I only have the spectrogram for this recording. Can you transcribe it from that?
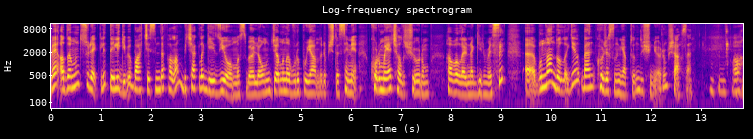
ve adamın sürekli deli gibi bahçesinde falan bıçakla geziyor olması böyle onun camına vurup uyandırıp işte seni korumaya çalışıyorum havalarına girmesi. Ee, Bundan dolayı ben kocasının yaptığını düşünüyorum şahsen. Ah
